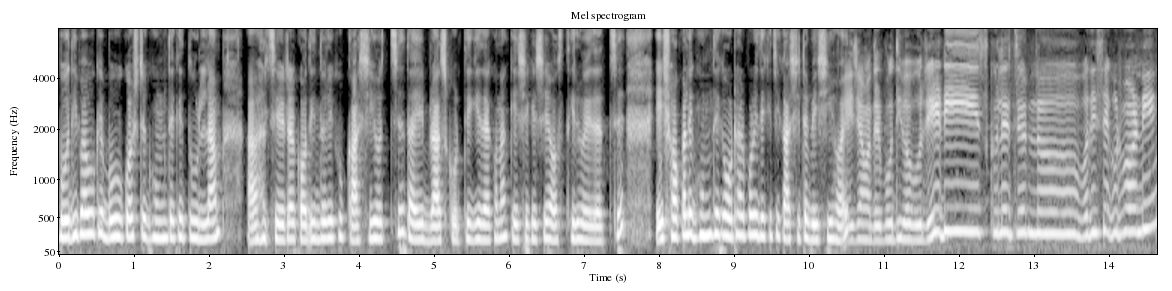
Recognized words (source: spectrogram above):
বৌদিবাবুকে বহু কষ্টে ঘুম থেকে তুললাম। আর ছেলেটার কদিন ধরে খুব কাশি হচ্ছে তাই ব্রাশ করতে গিয়ে দেখো না কেসে কেসে অস্থির হয়ে যাচ্ছে। এই সকালে ঘুম থেকে ওঠার পরেই দেখেছি কাশিটা বেশি হয়। এই যে আমাদের বৌদিবাবু রেডি স্কুলের জন্য। বৌদি সে গুড মর্নিং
